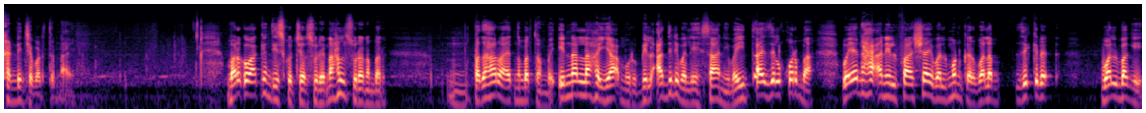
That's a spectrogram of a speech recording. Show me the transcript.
ఖండించబడుతున్నాయి. మరొక వాక్యం తీసుకొచ్చారు సూర్య నహల్ సూర నంబర్ పదహారు ఆయత నంబర్ తొంభై. ఇన్నల్లాహ యామురు బిల్ అద్లి వల్ ఇహ్సాని వైతాజిల్ ఖుర్బా వయన్హ అనిల్ ఫాషాయ్ వల్ మున్కర్ వల జిక్ర వల్ బగి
